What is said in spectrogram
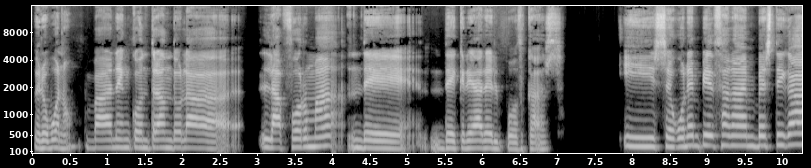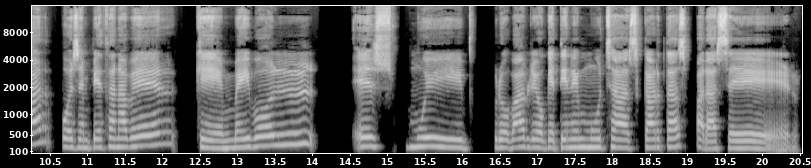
Pero bueno, van encontrando la, la forma de, de crear el podcast. Y según empiezan a investigar, pues empiezan a ver que Mabel es muy probable o que tiene muchas cartas para ser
